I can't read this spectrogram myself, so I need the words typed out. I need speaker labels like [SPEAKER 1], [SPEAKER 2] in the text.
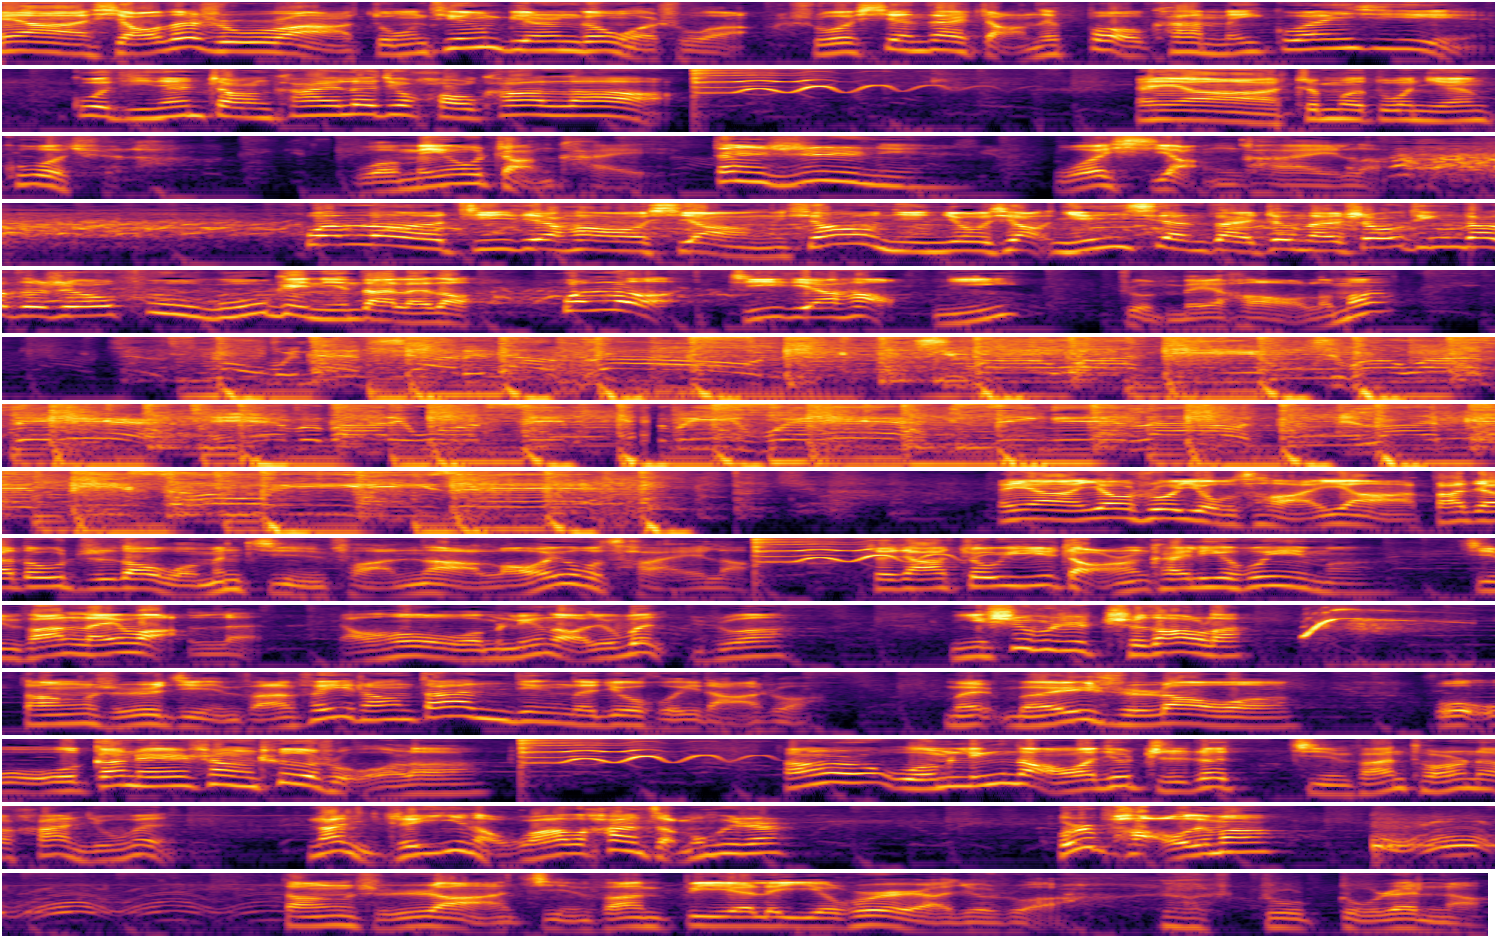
[SPEAKER 1] 哎呀，小的时候啊，总听别人跟我说，说现在长得不好看没关系，过几年长开了就好看了。哎呀，这么多年过去了，我没有长开，但是呢，我想开了。欢乐集结号，想笑您就笑。您现在正在收听到的是由复古给您带来的欢乐集结号，你准备好了吗？哎呀，要说有才呀，大家都知道我们锦凡呐老有才了。这家周一早上开例会嘛，锦凡来晚了，然后我们领导就问说：“你是不是迟到了？”当时锦凡非常淡定的就回答说：“没没迟到啊，我我我刚才上厕所了。”当时我们领导啊就指着锦凡头上的汗就问：“那你这一脑瓜子汗怎么回事？不是跑的吗？”当时啊，锦凡憋了一会儿啊，就说：“主主任呐、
